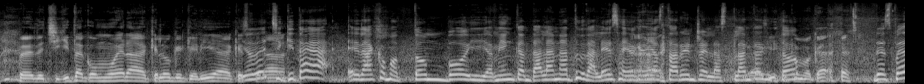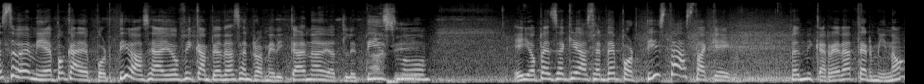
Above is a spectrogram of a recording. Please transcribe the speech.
pero desde chiquita, ¿cómo era? ¿Qué es lo que quería? ¿Qué Yo de esperaba? chiquita era como tomboy a mí me encantaba la naturaleza. Yo quería estar entre las plantas y todo. como acá. Después tuve mi época deportiva, o sea, yo fui campeona centroamericana de atletismo. Y yo pensé que iba a ser deportista hasta que pues mi carrera terminó.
